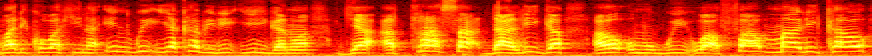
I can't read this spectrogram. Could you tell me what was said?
bariko bakina indwi ya kabiri y'ihiganwa rya Atrasa da Liga aho umugwi wa Famalicao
